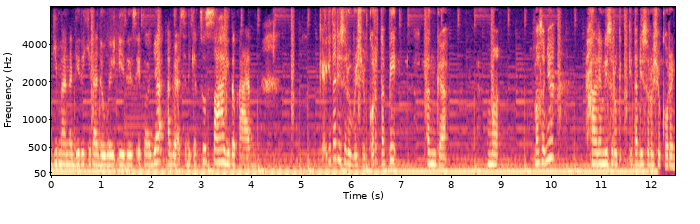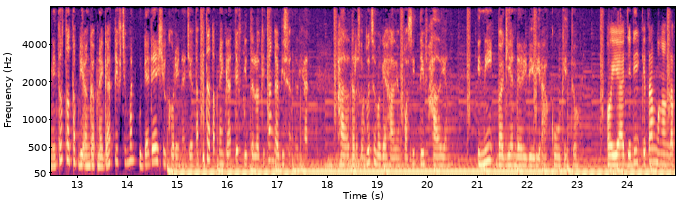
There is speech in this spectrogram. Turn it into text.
gimana diri kita the way it is itu aja agak sedikit susah gitu kan. Kayak kita disuruh bersyukur, tapi enggak. Ma maksudnya hal yang disuruh kita disuruh syukurin itu tetap dianggap negatif cuman udah deh syukurin aja tapi tetap negatif gitu loh. Kita nggak bisa melihat hal tersebut sebagai hal yang positif hal yang ini bagian dari diri aku gitu. Oh iya jadi kita menganggap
